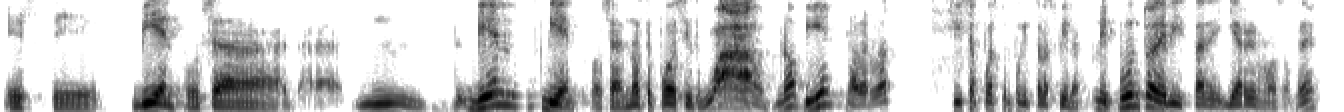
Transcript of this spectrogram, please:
Este, bien, o sea, mm, bien, bien, o sea, no te puedo decir, wow, no, bien, la verdad, sí se ha puesto un poquito las pilas. Mi punto de vista de Jerry Rosas, ¿eh?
